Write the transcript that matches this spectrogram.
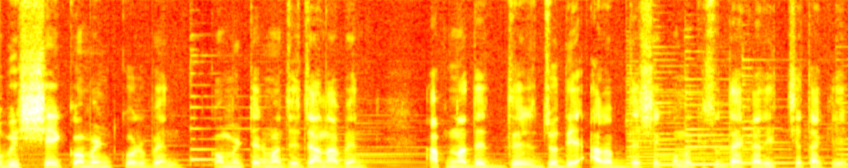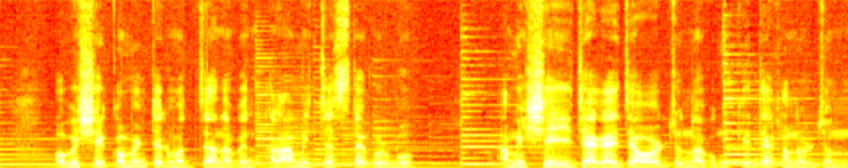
অবশ্যই কমেন্ট করবেন কমেন্টের মাঝে জানাবেন। আপনাদের যদি আরব দেশে কোনো কিছু দেখার ইচ্ছে থাকে, অবশ্যই কমেন্টের মাঝে জানাবেন। আর আমি চেষ্টা করব আমি সেই জায়গায় যাওয়ার জন্য এবং কি দেখানোর জন্য।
